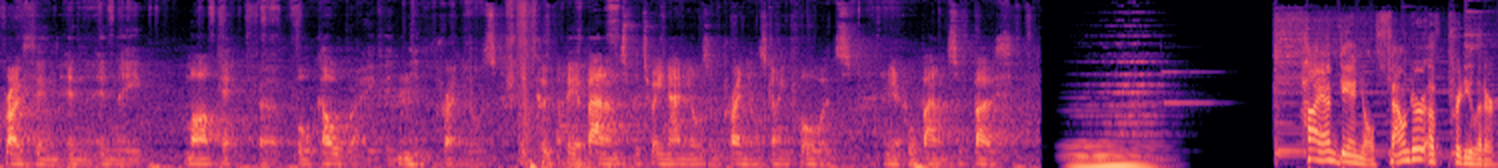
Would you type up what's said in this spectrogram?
growth in, in, in the market for Ball Colegrave in, mm. in perennials. It could be a balance between annuals and perennials going forwards, an equal balance of both. Hi, I'm Daniel, founder of Pretty Litter.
